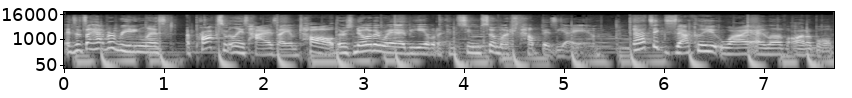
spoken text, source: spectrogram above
And since I have a reading list approximately as high as I am tall, there's no other way I'd be able to consume so much with how busy I am. That's exactly why I love Audible.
